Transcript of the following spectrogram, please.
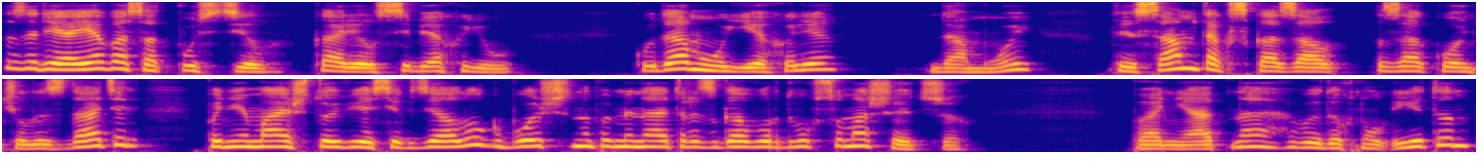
Зря я вас отпустил, — корил себя Хью. Куда мы уехали? Домой. Ты сам так сказал, — закончил издатель, понимая, что весь их диалог больше напоминает разговор двух сумасшедших. «Понятно», — выдохнул Итан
